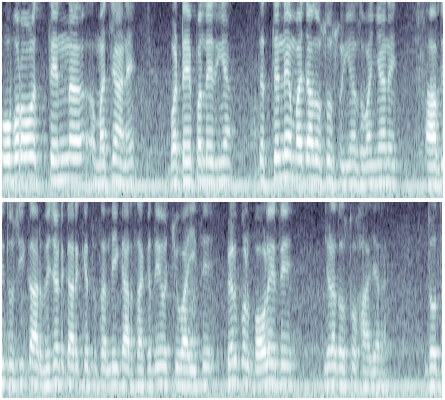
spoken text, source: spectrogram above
ਓਵਰਆਲ ਤਿੰਨ ਮੱਝਾਂ ਨੇ। ਵੱਡੇ ਪੱਲੇ ਦੀਆਂ ਤੇ ਤਿੰਨੇ ਮੱਝਾਂ ਦੋਸਤੋ ਸੂਈਆਂ ਸਵਾਈਆਂ ਨੇ। ਆਪਦੀ ਤੁਸੀਂ ਘਰ ਵਿਜ਼ਿਟ ਕਰਕੇ ਤਸੱਲੀ ਕਰ ਸਕਦੇ ਹੋ ਚੁਆਈ ਤੇ ਬਿਲਕੁਲ ਬੌਲੇ ਤੇ ਜਿਹੜਾ ਦੋਸਤੋ ਹਾਜ਼ਰ ਹੈ। ਦੁੱਧ।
